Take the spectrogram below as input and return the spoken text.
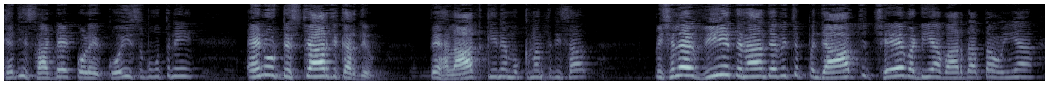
ਕਿ ਜੀ ਸਾਡੇ ਕੋਲੇ ਕੋਈ ਸਬੂਤ ਨਹੀਂ। ਇਹਨੂੰ ਡਿਸਚਾਰਜ ਕਰ ਦਿਓ। ਤੇ ਹਾਲਾਤ ਕੀ ਨੇ ਮੁੱਖ ਮੰਤਰੀ ਸਾਹਿਬ? ਪਿਛਲੇ 20 ਦਿਨਾਂ ਦੇ ਵਿੱਚ ਪੰਜਾਬ 'ਚ 6 ਵੱਡੀਆਂ ਵਾਰਦਾਤਾਂ ਹੋਈਆਂ।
